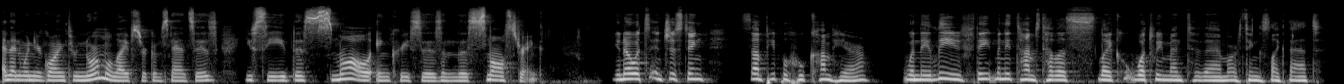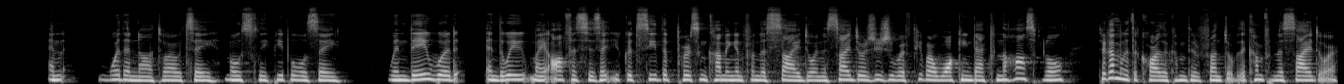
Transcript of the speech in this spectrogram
And then when you're going through normal life circumstances, you see the small increases and the small strength. You know, it's interesting. Some people who come here when they leave, they many times tell us like what we meant to them or things like that. And more than not, or I would say mostly, people will say when they would, and the way my office is that you could see the person coming in from the side door, and the side door is usually where if people are walking back from the hospital, they're coming with the car, they're coming through the front door, but they come from the side door.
